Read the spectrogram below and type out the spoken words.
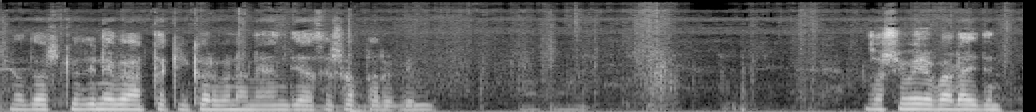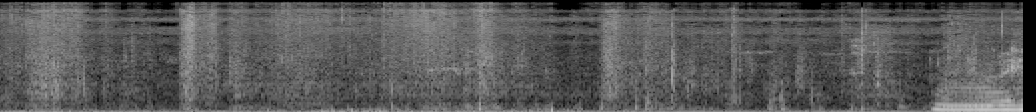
দশ কেজি নেবে আর তা কি করবে না নেন দিয়ে আছে সব তারা কিন জসিমের পাঠাই দেন উম, এই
